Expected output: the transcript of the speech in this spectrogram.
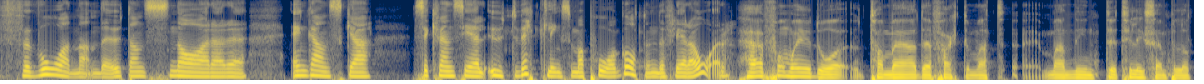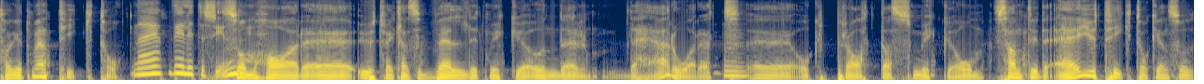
förvånande utan snarare en ganska sekventiell utveckling som har pågått under flera år. Här får man ju då ta med det faktum att man inte till exempel har tagit med TikTok. Nej, det är lite synd. Som har eh, utvecklats väldigt mycket under det här året mm. eh, och pratas mycket om. Samtidigt är ju TikTok en så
